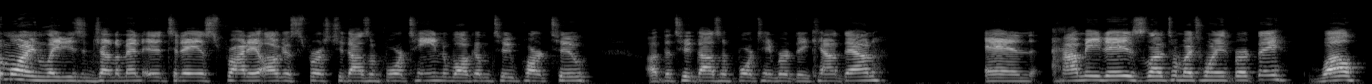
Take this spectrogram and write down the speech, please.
Good morning, ladies and gentlemen. It, today is Friday, August 1st, 2014. Welcome to part two of the 2014 birthday countdown. And how many days left until my 20th birthday? Well,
